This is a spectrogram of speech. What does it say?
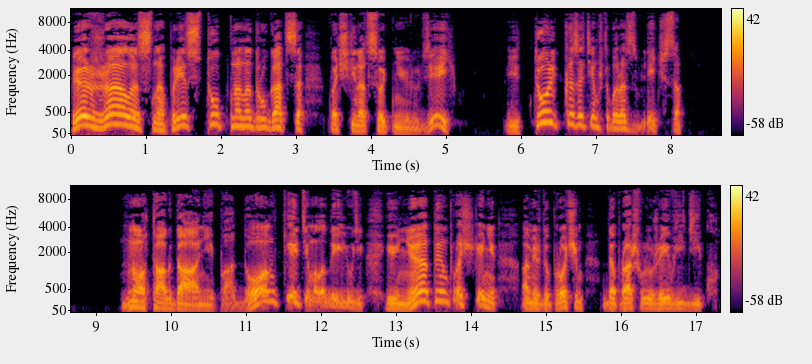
Безжалостно, преступно надругаться почти над сотней людей, и только за тем, чтобы развлечься. Но тогда они подонки, эти молодые люди, и нет им прощения, а, между прочим, допрашивали уже и вредику.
